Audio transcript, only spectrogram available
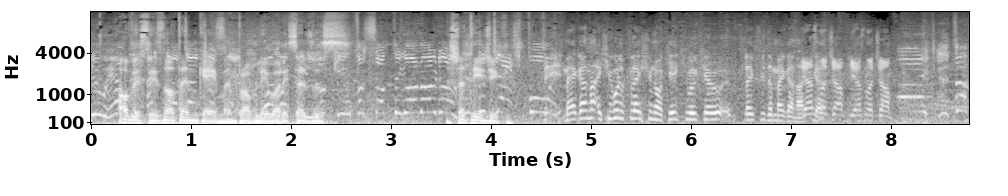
to him. Obviously, he's not That's in game, and probably what he says is for something on Odo. strategic. The dash forward. Mega Knight, he will flash in, okay? He will carry, flash with the Mega He Knight. has no yeah. jump. He has no jump. The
